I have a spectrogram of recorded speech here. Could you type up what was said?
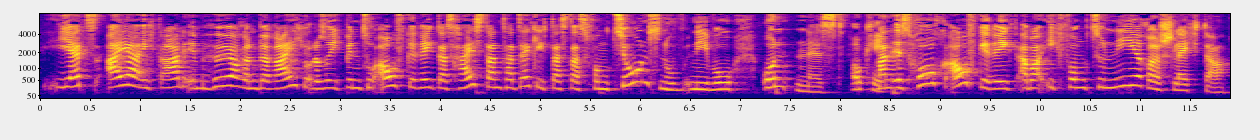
jetzt eier ich gerade im höheren Bereich oder so, ich bin zu aufgeregt. Das heißt dann tatsächlich, dass das Funktionsniveau unten ist. Okay. Man ist hoch aufgeregt, aber ich funktioniere schlechter.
